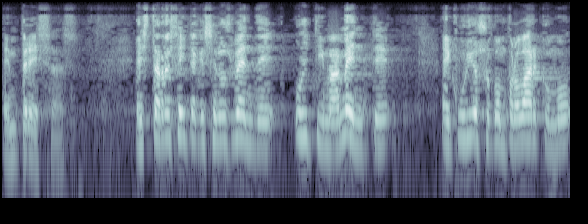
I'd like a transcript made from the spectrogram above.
empresas. Esta receita que se nos vende últimamente é curioso comprobar como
